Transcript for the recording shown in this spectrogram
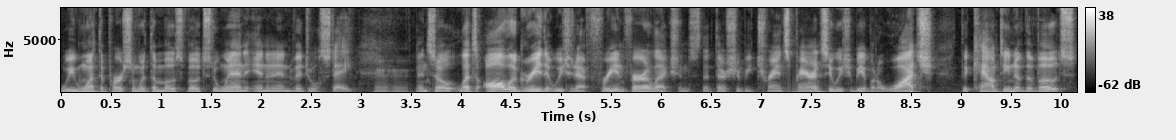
We want the person with the most votes to win in an individual state. Mm-hmm. And so let's all agree that we should have free and fair elections, that there should be transparency. We should be able to watch the counting of the votes.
